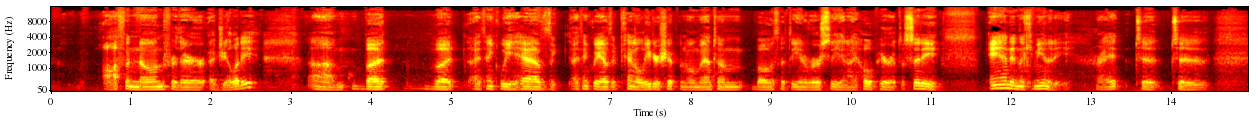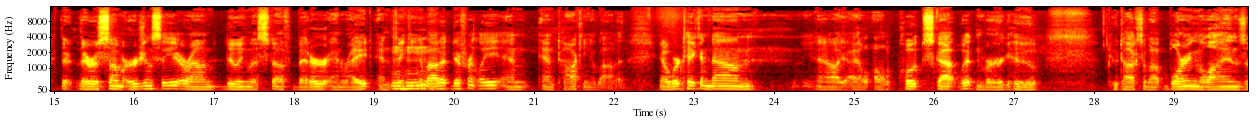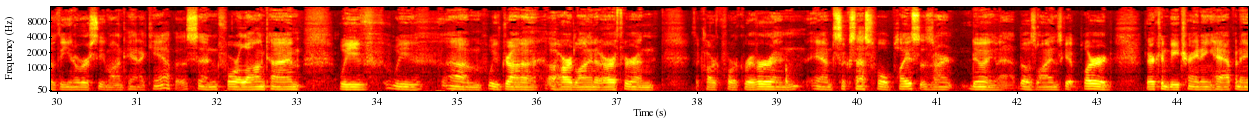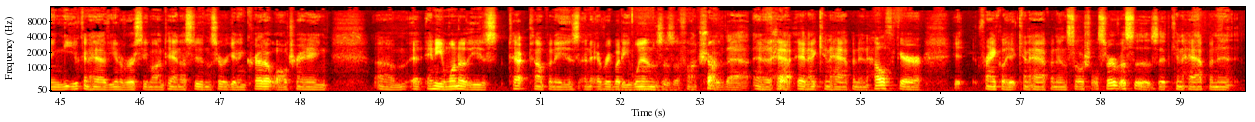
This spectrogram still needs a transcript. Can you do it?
often known for their agility, um, but but I think we have the I think we have the kind of leadership and momentum both at the university and I hope here at the city and in the community, right? To to there, there is some urgency around doing this stuff better and right and thinking about it differently and and talking about it. You know, we're taking down. You know, I- I'll, I'll quote Scott Whittenburg, who who talks about blurring the lines of the University of Montana campus. And for a long time, we've we've um, we've drawn a, a hard line at Arthur and the Clark Fork River, and and successful places aren't doing that. Those lines get blurred. There can be training happening. You can have University of Montana students who are getting credit while training. Um, at any one of these tech companies, and everybody wins as a function of that. And it ha- and it can happen in healthcare. It, frankly, it can happen in social services. It can happen in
